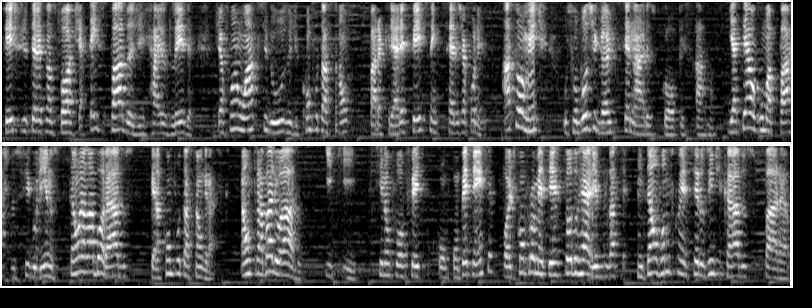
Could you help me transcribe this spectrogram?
feixes de teletransporte, até espadas de raios laser já foram o ápice do uso de computação para criar efeitos em séries japonesas. Atualmente, os robôs gigantes, cenários, golpes, armas e até alguma parte dos figurinos são elaborados pela computação gráfica. É um trabalho árduo e que, se não for feito com competência, pode comprometer todo o realismo da série. Então vamos conhecer os indicados para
